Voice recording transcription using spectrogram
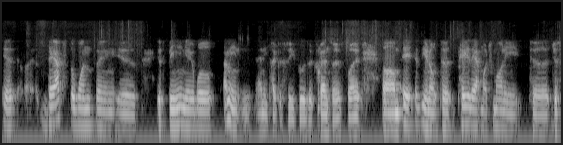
it, that's the one thing is is being able. I mean, any type of seafood is expensive, but um, it, you know, to pay that much money to just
